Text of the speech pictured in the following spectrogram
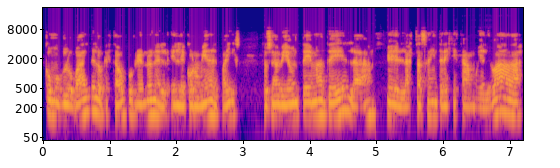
como global de lo que estaba ocurriendo en, el, en, la economía del país. Entonces había un tema de eh, las tasas de interés que estaban muy elevadas,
